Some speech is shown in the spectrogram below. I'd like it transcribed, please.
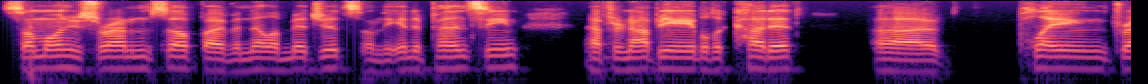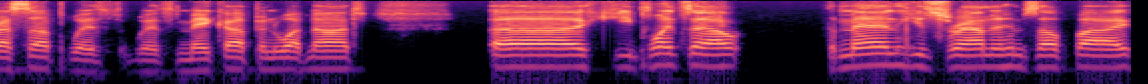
someone who surrounded himself by vanilla midgets on the independent scene after not being able to cut it. Uh, playing dress up with with makeup and whatnot. Uh, he points out the men he's surrounded himself by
